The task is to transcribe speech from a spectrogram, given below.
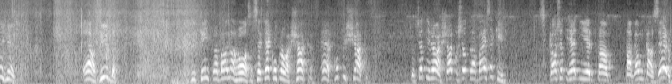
Aqui, gente, é a vida de quem trabalha na roça. Você quer comprar uma chácara? É, compre chácara. Se você tiver uma chácara, o seu trabalho é isso aqui. Se você tiver dinheiro para pagar um caseiro,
